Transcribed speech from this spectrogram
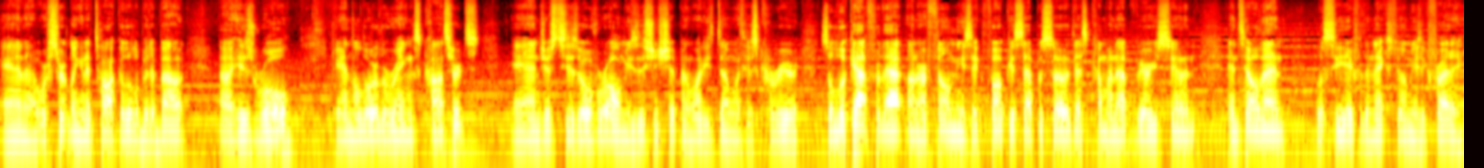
And uh, we're certainly going to talk a little bit about uh, his role in the Lord of the Rings concerts and just his overall musicianship and what he's done with his career. So look out for that on our Film Music Focus episode that's coming up very soon. Until then, We'll see you for the next Film Music Friday.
